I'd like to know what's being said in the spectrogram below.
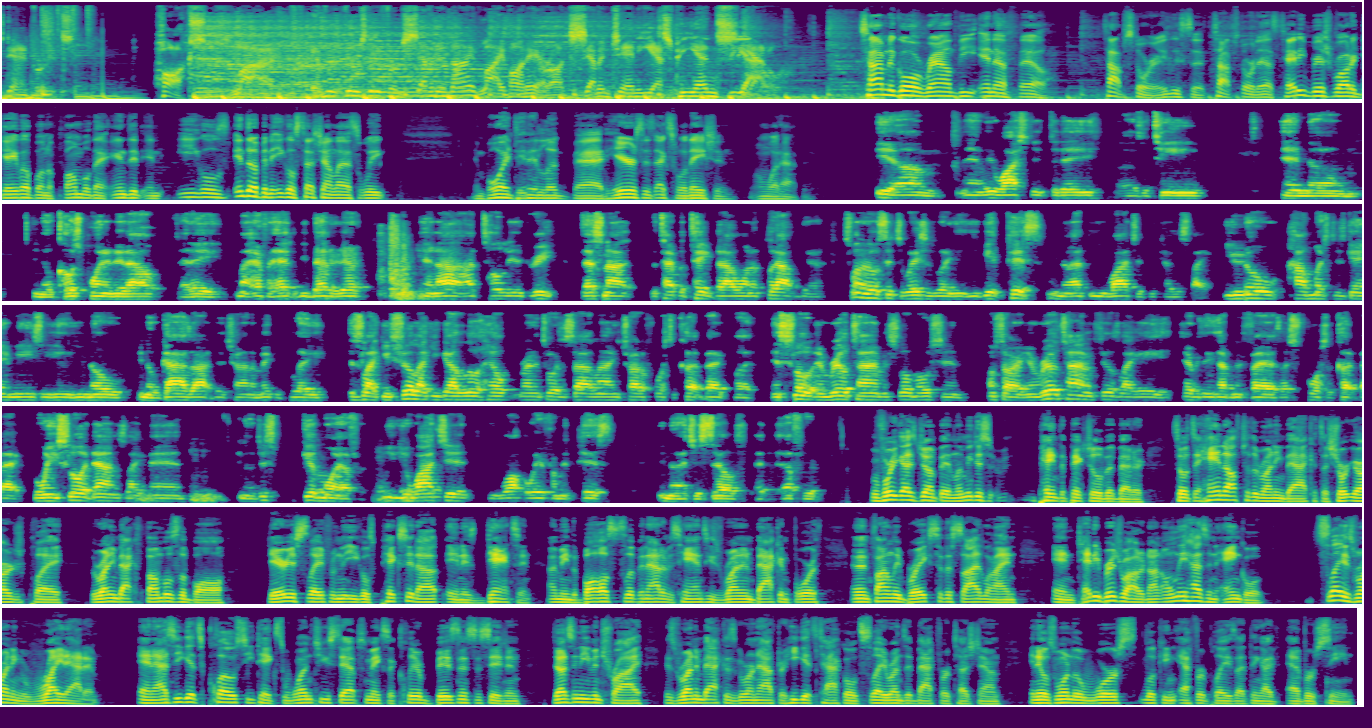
Stanford's Hawks live every Thursday from 7 to 9 live on air on 710 ESPN Seattle. Time to go around the NFL. Top story, at least the top story to us. Teddy Bridgewater gave up on a fumble that ended in Eagles, ended up in the Eagles touchdown last week. And boy, did it look bad. Here's his explanation on what happened. Yeah, um, man, we watched it today as a team, and um, you know, coach pointed it out that hey, my effort had to be better there, and I, I totally agree. That's not the type of tape that I want to put out there. It's one of those situations where you, you, get pissed, you know, after you watch it because it's like you know how much this game means to you. You know, you know, guys out there trying to make a play. It's like you feel like you got a little help running towards the sideline. You try to force a cutback, but in slow, in real time, in slow motion, I'm sorry, in real time, it feels like, hey, everything's happening fast. Let's force a cutback. But when you slow it down, it's like, man, you know, just give more effort. You, you watch it, you walk away from it pissed, you know, at yourself, at the effort. Before you guys jump in, let me just paint the picture a little bit better. So it's a handoff to the running back. It's a short yardage play. The running back fumbles the ball. Darius Slay from the Eagles picks it up and is dancing. I mean, the ball is slipping out of his hands. He's running back and forth and then finally breaks to the sideline. And Teddy Bridgewater not only has an angle, Slay is running right at him. And as he gets close, he takes one, two steps, makes a clear business decision, doesn't even try. His running back is going after. He gets tackled. Slay runs it back for a touchdown. And it was one of the worst looking effort plays I think I've ever seen.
